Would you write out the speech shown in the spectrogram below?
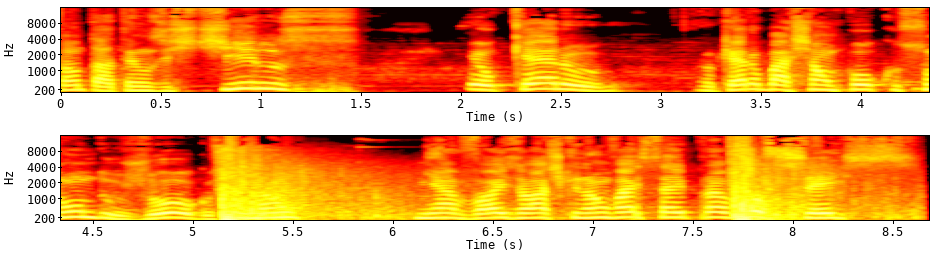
Então tá, tem uns estilos. Eu quero, eu quero baixar um pouco o som do jogo, senão minha voz eu acho que não vai sair para vocês.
